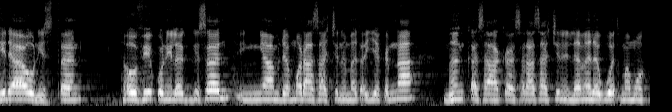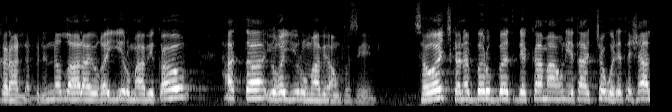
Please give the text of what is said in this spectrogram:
ሂዳያውን ይስጠን ተውፊቁን ይለግሰን እኛም ደግሞ ራሳችንን መጠየቅና መንቀሳቀስ ራሳችንን ለመለወጥ መሞከር አለብን። እነላህ ላ ዩገይሩ ማ ቢቀውም ሀታ ዩገይሩ ማ ቢአንፉሲህም ሰዎች ከነበሩበት ደካማ ሁኔታቸው ወደ ተሻለ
